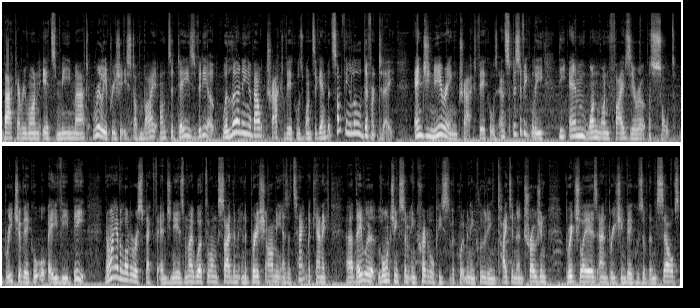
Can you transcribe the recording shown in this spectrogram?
back everyone, it's me Matt. Really appreciate you stopping by on today's video. We're learning about tracked vehicles once again, but something a little different today. Engineering tracked vehicles, and specifically the M1150 Assault Breacher Vehicle or AVB. Now, I have a lot of respect for engineers. When I worked alongside them in the British Army as a tank mechanic, uh, they were launching some incredible pieces of equipment, including Titan and Trojan, bridge layers, and breaching vehicles of themselves.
